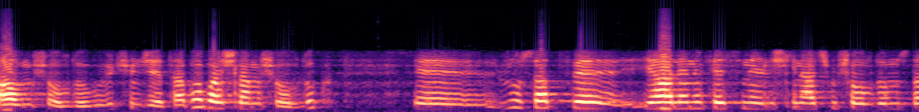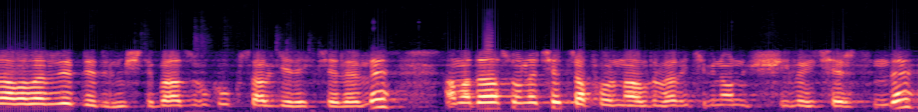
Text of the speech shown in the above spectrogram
almış olduğu bu üçüncü etaba başlamış olduk. E, ruhsat ve ihalenin fesline ilişkin açmış olduğumuz davalar reddedilmişti bazı hukuksal gerekçelerle. Ama daha sonra ÇED raporunu aldılar 2013 yılı içerisinde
